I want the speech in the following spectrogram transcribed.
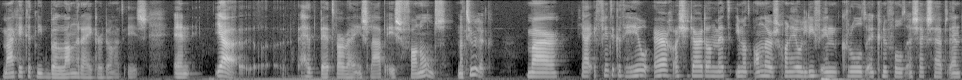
Maak ik het niet belangrijker dan het is? En ja, het bed waar wij in slapen is van ons, natuurlijk. Maar ja, vind ik het heel erg als je daar dan met iemand anders gewoon heel lief in kroelt en knuffelt en seks hebt. En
